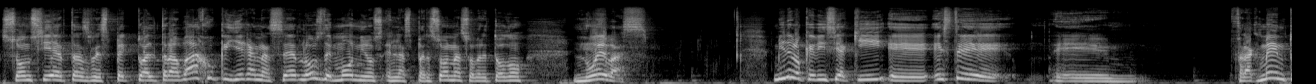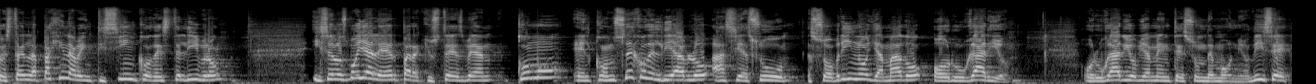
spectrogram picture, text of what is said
son ciertas respecto al trabajo que llegan a hacer los demonios en las personas, sobre todo nuevas. Mire lo que dice aquí, eh, este eh, fragmento está en la página 25 de este libro y se los voy a leer para que ustedes vean cómo el consejo del diablo hacia su sobrino llamado Orugario. Orugario obviamente es un demonio. Dice,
